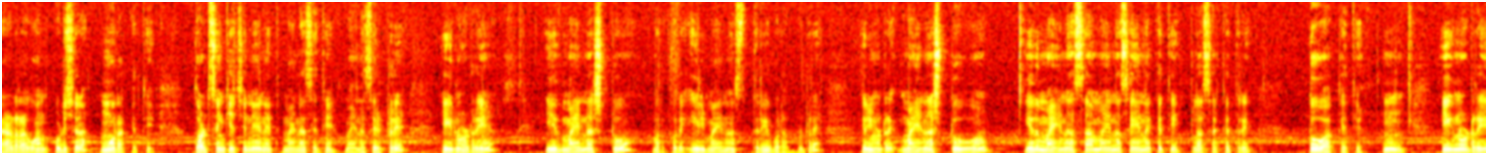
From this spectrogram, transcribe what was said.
ಎರಡರಾಗ ಒಂದು ಕೂಡಿಸಿದ್ರೆ ಮೂರು ಆಕೈತಿ. ದೊಡ್ಡ ಸಂಖ್ಯೆ ಚಿಹ್ನೆ ಏನೈತಿ? ಮೈನಸ್ ಐತಿ. ಮೈನಸ್ ಇಟ್ರಿ, ಈಗ ನೋಡ್ರಿ, ಇದು ಮೈನಸ್ ಟು ಬರ್ತೀರಿ ಇಲ್ಲಿ ಮೈನಸ್ ತ್ರೀ ಬರೋದು ಬಿಡ್ರಿ ಇಲ್ಲಿ ನೋಡ್ರಿ, ಮೈನಸ್ ಟೂ, ಇದು ಮೈನಸ, ಮೈನಸ್ ಏನಾಕೈತಿ ಪ್ಲಸ್ ಆಕೈತಿ ರೀ ಟೂ ಆಕೈತಿ. ಹ್ಞೂ ಈಗ ನೋಡ್ರಿ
